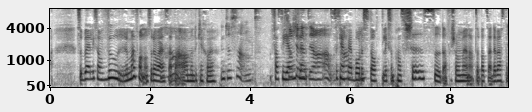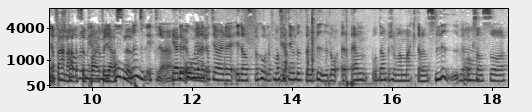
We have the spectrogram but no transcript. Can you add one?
Så började jag liksom vurma för honom, så då var jag såhär, ja ah, men du kanske... Intressant. Fast Så känner inte jag alls. så kanske jag Ja. borde stått liksom på hans tjejs sida, förstår du vad jag menar? Typ att så här, det bästa med för henne hade typ varit att göra Det är slut. omöjligt att göra. Ja, det, är omöjligt, att göra det i den situationen. För man sitter Ja. i en liten bil och, en, och den personen har makt över ens liv. Mm. Och sen så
